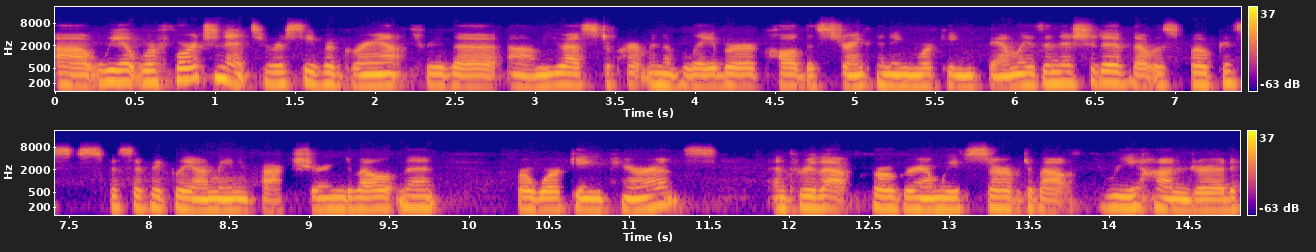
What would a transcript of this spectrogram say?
Uh, we were fortunate to receive a grant through the um, US Department of Labor called the Strengthening Working Families Initiative that was focused specifically on manufacturing development for working parents. And through that program, we've served about 300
